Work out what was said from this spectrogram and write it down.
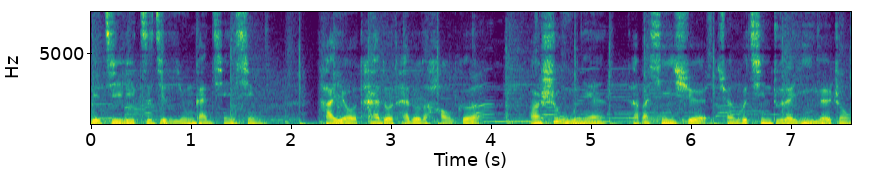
也激励自己的勇敢前行。他有太多太多的好歌。二十五年，他把心血全部倾注在音乐中，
